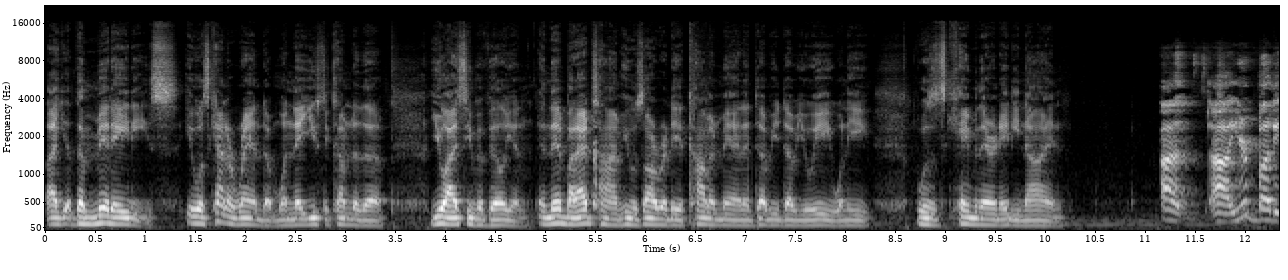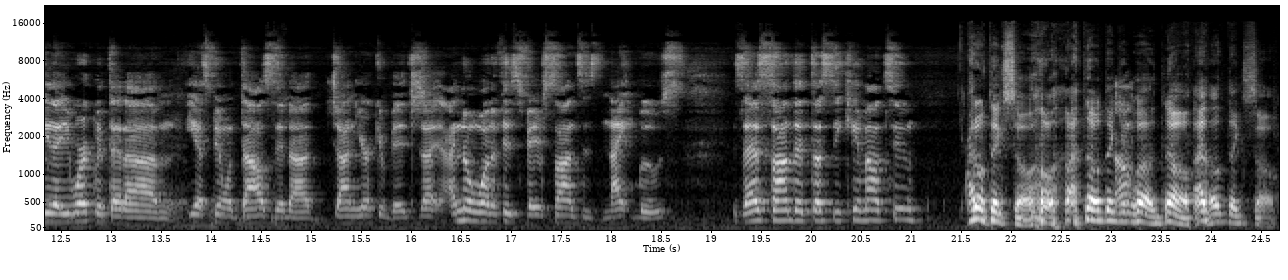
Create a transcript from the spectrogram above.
like the mid '80s, it was kind of random when they used to come to the UIC Pavilion. And then by that time, he was already a common man in WWE when he was came in there in '89. Uh, uh, your buddy that you work with at um, ESPN 1000, uh, John Jurkovic, I, I, know one of his favorite songs is Night Moves. Is that a song that Dusty came out to? I don't think so. I don't think oh. it was. No, I don't think so.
